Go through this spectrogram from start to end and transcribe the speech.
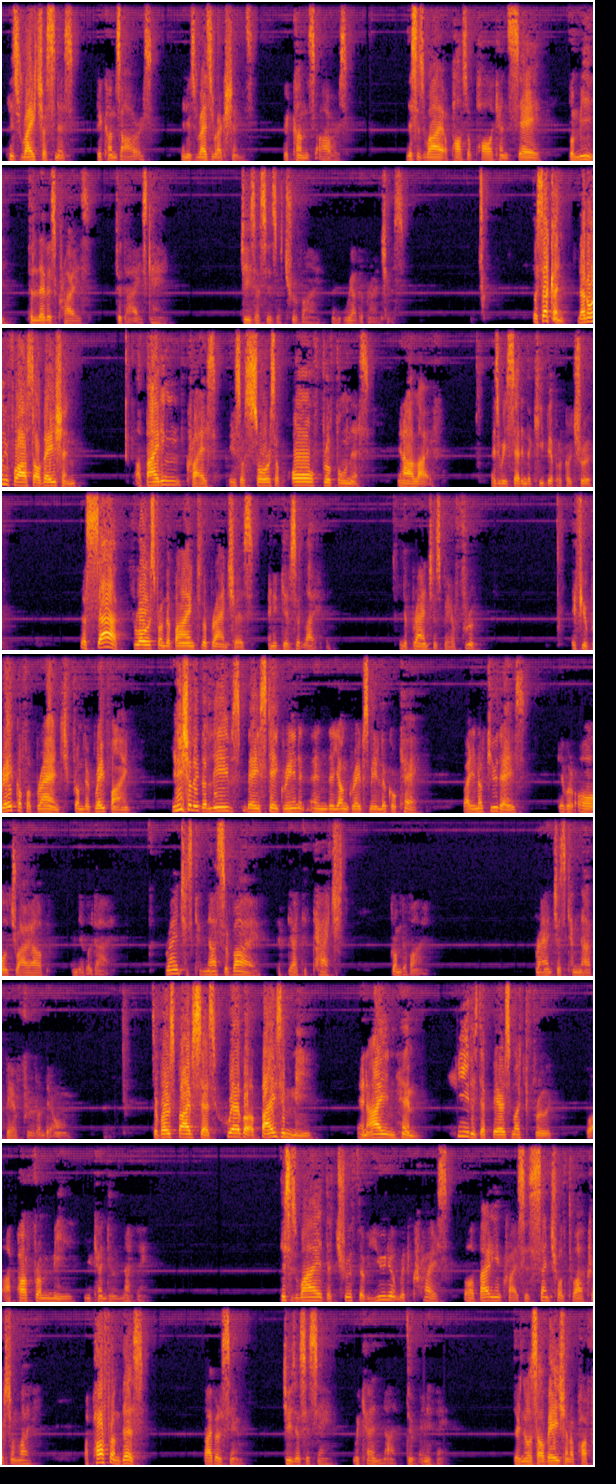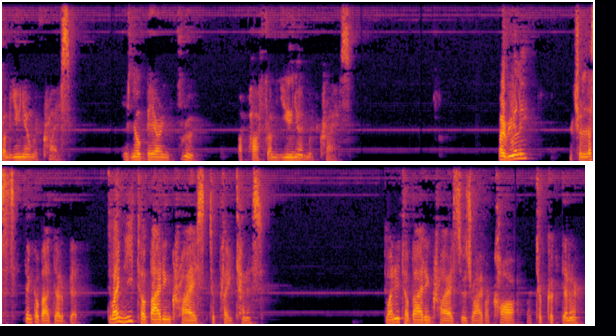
His righteousness becomes ours. And his resurrection becomes ours. This is why Apostle Paul can say, For me, to live is Christ, to die is gain. Jesus is a true vine, and we are the branches. The second, not only for our salvation, abiding Christ is a source of all fruitfulness in our life, as we said in the key biblical truth. The sap flows from the vine to the branches, and it gives it life. And the branches bear fruit. If you break off a branch from the grapevine, Initially, the leaves may stay green and the young grapes may look okay. But in a few days, they will all dry up and they will die. Branches cannot survive if they are detached from the vine. Branches cannot bear fruit on their own. So, verse 5 says, Whoever abides in me and I in him, he it is that bears much fruit, for apart from me, you can do nothing. This is why the truth of union with Christ or abiding in Christ is central to our Christian life. Apart from this, Bible is saying, Jesus is saying, we cannot do anything. There's no salvation apart from union with Christ. There's no bearing fruit apart from union with Christ. But really, actually, let's think about that a bit. Do I need to abide in Christ to play tennis? Do I need to abide in Christ to drive a car or to cook dinner?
